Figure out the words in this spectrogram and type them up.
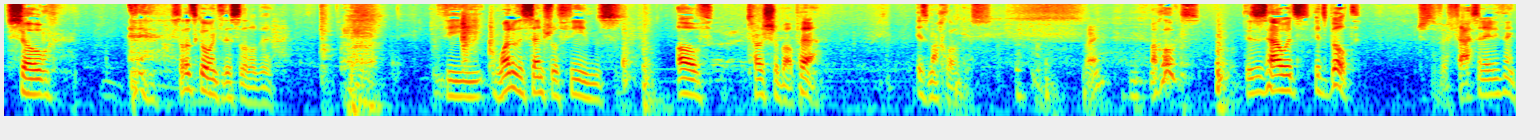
So, so let's go into this a little bit. The one of the central themes of Tarsha Peh is machlokes, right? Machlokes. This is how it's it's built, which is a fascinating thing.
